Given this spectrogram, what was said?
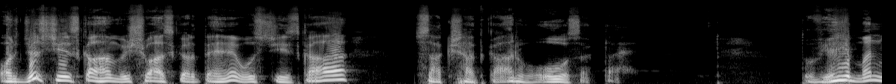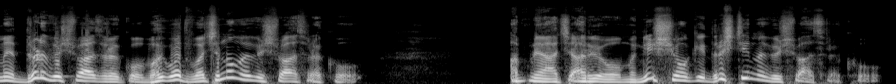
और जिस चीज़ का हम विश्वास करते हैं, उस चीज़ का साक्षात्कार हो सकता है। तो यही मन में दृढ़ विश्वास रखो, भगवत वचनों में विश्वास रखो। अपने आचार्यों, मनुष्यों की दृष्टि में विश्वास रखो।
